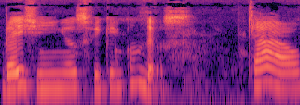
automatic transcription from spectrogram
Beijinhos, fiquem com Deus. Tchau!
